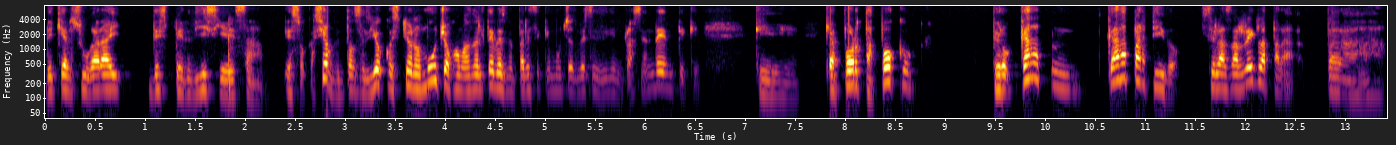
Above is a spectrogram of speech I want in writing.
de que Alzugaray desperdicie esa, esa ocasión. Entonces yo cuestiono mucho a Juan Manuel Tevez, me parece que muchas veces es intrascendente, que, que, que aporta poco, pero cada, cada partido se las arregla para, para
